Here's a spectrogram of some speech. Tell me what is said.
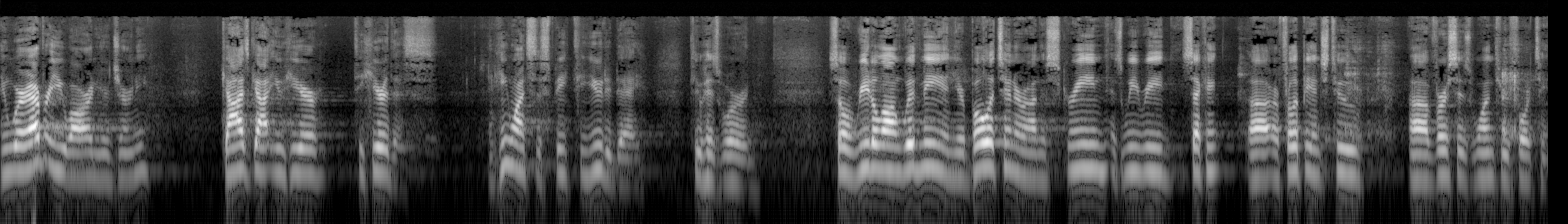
and wherever you are in your journey, God's got you here to hear this. And He wants to speak to you today through His word. So read along with me in your bulletin or on the screen as we read Second uh, or Philippians 2, uh, verses 1 through 14.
